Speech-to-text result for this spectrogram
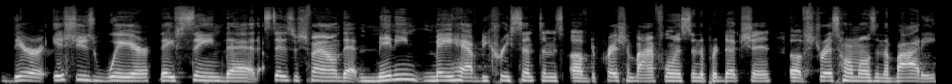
there are issues where they've seen that studies have found that many may have decreased symptoms of depression by influencing the production of stress hormones in the body body.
